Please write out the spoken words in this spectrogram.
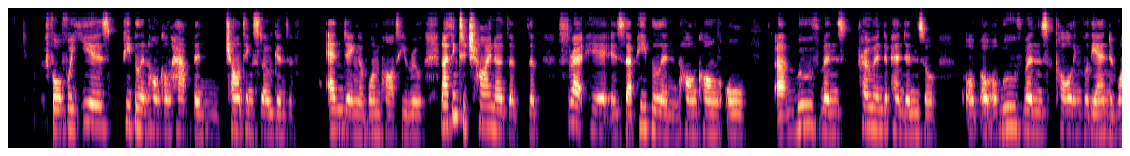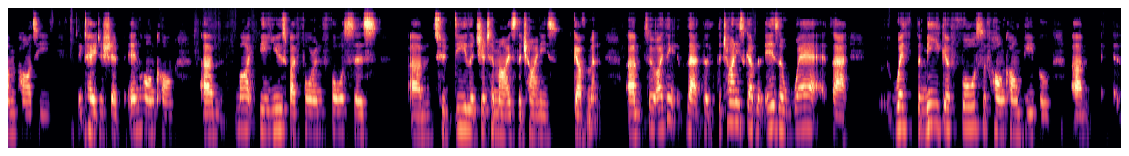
for for years people in Hong Kong have been chanting slogans of ending of one party rule. And I think to China, the, the threat here is that people in Hong Kong or uh, movements pro independence or, or, or, movements calling for the end of one party dictatorship in Hong Kong um, might be used by foreign forces um, to delegitimize the Chinese government. Um, so I think that the, the Chinese government is aware that with the meager force of Hong Kong people, um,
